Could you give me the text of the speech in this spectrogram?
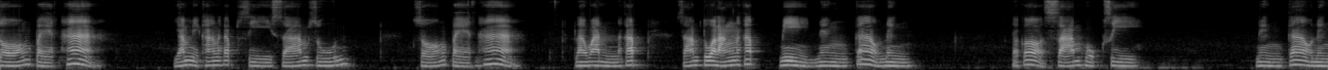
สองแปดห้าย้ำอีกครั้งนะครับสี่สามศูนย์สองแปดห้ารางวัลนะครับสามตัวหลังนะครับ มีหนึ่งเก้าหนึ่ง แล้วก็สามหกสี่หนึ่งเก้าหนึ่ง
